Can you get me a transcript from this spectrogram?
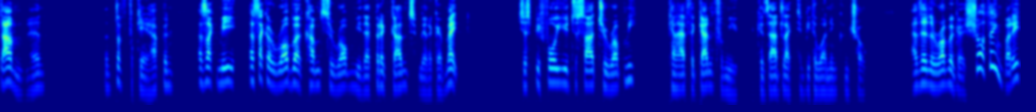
dumb, man? That don't fucking happen. That's like me. That's like a robber comes to rob me. They put a gun to me, and I go, mate, just before you decide to rob me, can I have the gun from you? Because I'd like to be the one in control. And then the robber goes, sure thing, buddy.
